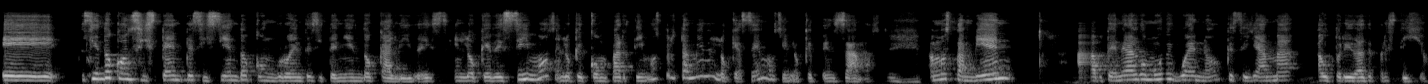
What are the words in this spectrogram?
eh, siendo consistentes y siendo congruentes y teniendo calidez en lo que decimos, en lo que compartimos, pero también en lo que hacemos y en lo que pensamos. Vamos también a obtener algo muy bueno que se llama autoridad de prestigio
